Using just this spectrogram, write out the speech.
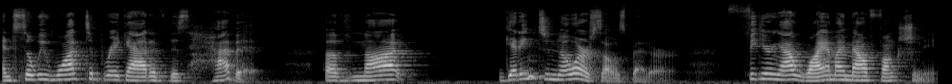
And so we want to break out of this habit of not getting to know ourselves better, figuring out why am I malfunctioning?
